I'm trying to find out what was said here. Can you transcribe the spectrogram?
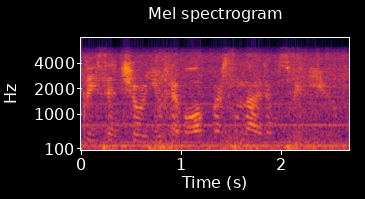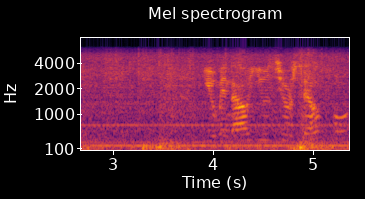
please ensure you have all personal items with you. You may now use your cell phone.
